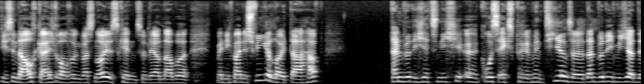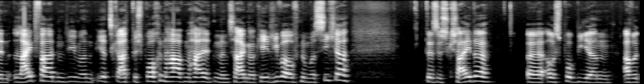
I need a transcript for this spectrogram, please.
die sind da auch geil drauf, irgendwas Neues kennenzulernen. Aber wenn ich meine Schwiegerleute da habe, dann würde ich jetzt nicht äh, groß experimentieren, sondern dann würde ich mich an den Leitfaden, die wir jetzt gerade besprochen haben, halten und sagen, okay, lieber auf Nummer sicher, das ist gescheiter, äh, ausprobieren. Aber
